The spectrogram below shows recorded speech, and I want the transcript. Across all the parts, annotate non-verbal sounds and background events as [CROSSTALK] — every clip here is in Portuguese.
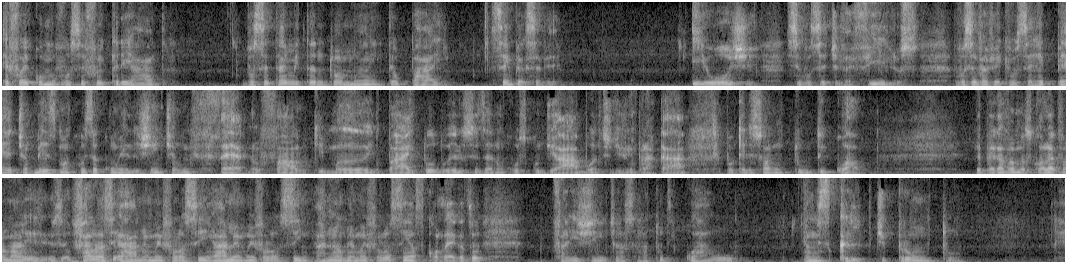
É, foi como você foi criado. Você está imitando tua mãe, teu pai, sem perceber. E hoje, se você tiver filhos, você vai ver que você repete a mesma coisa com eles. Gente, é um inferno. Eu falo que mãe, pai, todos eles fizeram um curso com o diabo antes de vir para cá, porque eles falam tudo igual. Eu pegava meus colegas e falava, fala assim, ah, minha mãe falou assim, ah, minha mãe falou assim, ah, não, minha mãe falou assim, as colegas. Eu falei, gente, elas falam tudo igual. É um script pronto.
